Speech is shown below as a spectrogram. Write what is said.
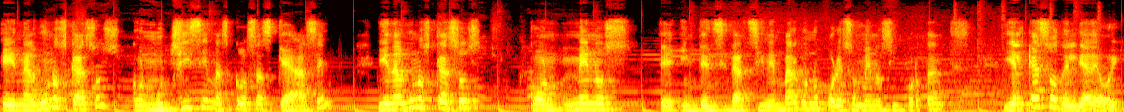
en algunos casos con muchísimas cosas que hacen y en algunos casos con menos eh, intensidad, sin embargo no por eso menos importantes. Y el caso del día de hoy,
